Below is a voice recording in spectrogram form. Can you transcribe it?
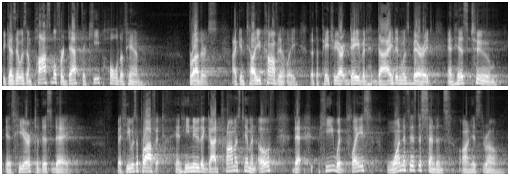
because it was impossible for death to keep hold of him. Brothers, I can tell you confidently that the patriarch David died and was buried, and his tomb is here to this day. But he was a prophet, and he knew that God promised him an oath that he would place one of his descendants on his throne.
